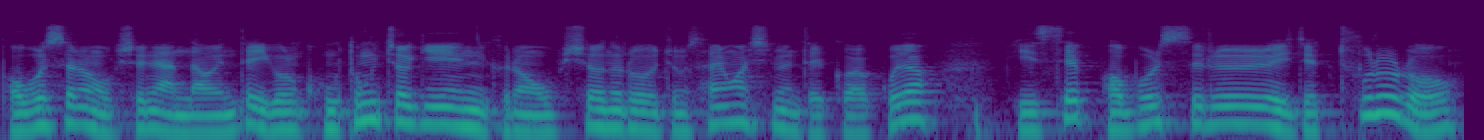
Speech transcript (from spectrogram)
버블스라는 옵션이 안 나와 있는데 이건 공통적인 그런 옵션으로 좀 사용하시면 될 것 같고요. 이 set 버블스를 이제 true로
